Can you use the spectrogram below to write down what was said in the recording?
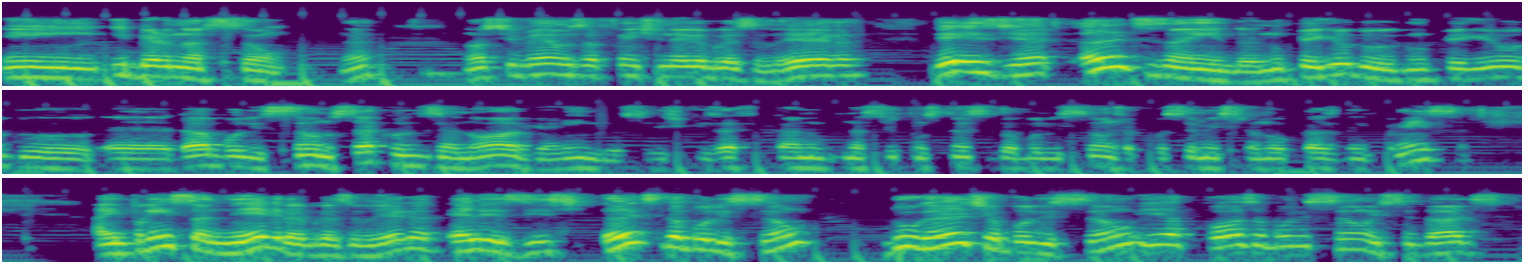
em hibernação. Né? Nós tivemos a Frente Negra Brasileira, desde antes ainda, no período, no período é, da abolição, no século XIX ainda, se a gente quiser ficar no, circunstâncias da abolição, já que você mencionou o caso da imprensa, a imprensa negra brasileira, ela existe antes da abolição, durante a abolição e após a abolição, em cidades,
